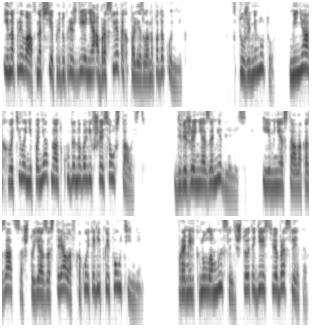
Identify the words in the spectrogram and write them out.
и, наплевав на все предупреждения о браслетах, полезла на подоконник. В ту же минуту меня охватила непонятно откуда навалившаяся усталость. Движения замедлились, и мне стало казаться, что я застряла в какой-то липкой паутине. Промелькнула мысль, что это действие браслетов,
